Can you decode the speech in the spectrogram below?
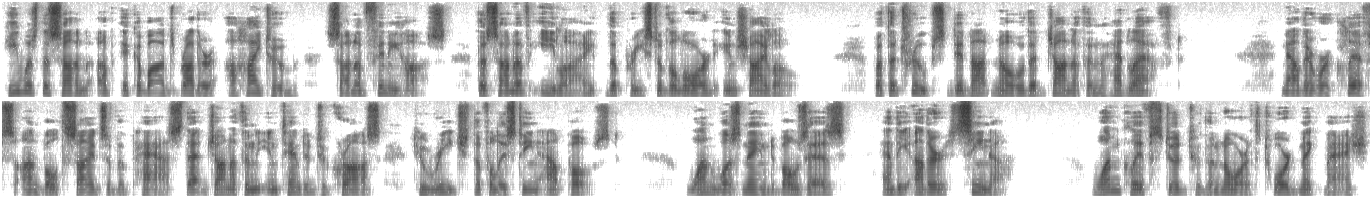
He was the son of Ichabod's brother Ahitub, son of Phinehas, the son of Eli, the priest of the Lord in Shiloh. But the troops did not know that Jonathan had left. Now there were cliffs on both sides of the pass that Jonathan intended to cross to reach the Philistine outpost. One was named Bozez, and the other Seneh. One cliff stood to the north toward Michmash,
